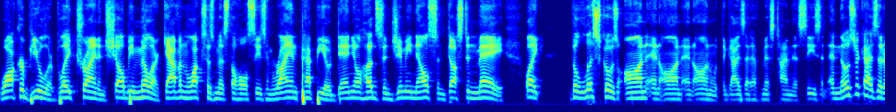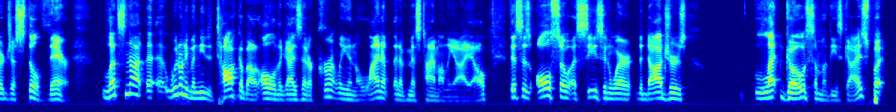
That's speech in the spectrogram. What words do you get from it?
Walker Buehler, Blake Treinen, Shelby Miller, Gavin Lux has missed the whole season. Ryan Pepiot, Daniel Hudson, Jimmy Nelson, Dustin May. Like the list goes on and on and on with the guys that have missed time this season, and those are guys that are just still there. Let's not. Uh, uh we don't even need to talk about all of the guys that are currently in the lineup that have missed time on the IL. This is also a season where the Dodgers let go some of these guys, but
